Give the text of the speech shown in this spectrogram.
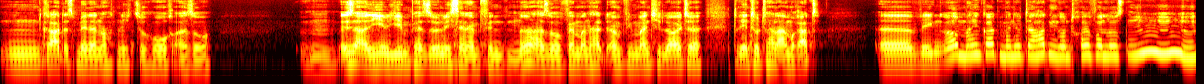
gerade ist mir dann noch nicht so hoch. Also ähm, ist ja jedem, jedem persönlich sein Empfinden, ne? Also wenn man halt irgendwie manche Leute drehen total am Rad äh, wegen, oh mein Gott, meine Daten, Kontrollverlust. mm.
